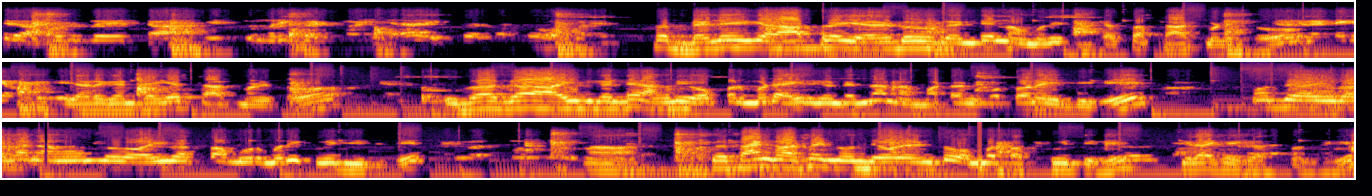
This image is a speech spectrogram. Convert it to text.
ಇವತ್ತು ಮಹಾಲಿಂಗ ಅಮಾವಾಸ್ಯೆ ಹಬ್ಬದ ಪ್ರಯುಕ್ತ ಎಷ್ಟು ಮರಿ ಕಟ್ ಮಾಡಿದ್ದೀರಾ ಎಷ್ಟು ಅಂತ ಓಪನ್ ಇದೆ ಸೊ ಬೆಳಿಗ್ಗೆ ರಾತ್ರಿ ಎರಡು ಗಂಟೆ ನಾವು ಮರಿ ಕೆಲಸ ಸ್ಟಾರ್ಟ್ ಮಾಡಿತ್ತು ಎರಡು ಗಂಟೆಗೆ ಸ್ಟಾರ್ಟ್ ಮಾಡಿತ್ತು ಇವಾಗ ಐದು ಗಂಟೆ ಅಂಗಡಿ ಓಪನ್ ಮಾಡಿ ಐದು ಗಂಟೆಯಿಂದ ನಾವು ಮಟನ್ ಕೊಡ್ತಾನೆ ಇದ್ದೀವಿ. ಮತ್ತೆ ಇವಾಗ ನಾವೊಂದು ಐವತ್ತ ಮೂರು ಮರಿ ಕುಯ್ದಿದ್ದೀವಿ. ಹಾ ಸಾಯಂಕಾಲ ಅಷ್ಟೇ ಇನ್ನೊಂದು ಏಳು ಎಂಟು ಒಂಬತ್ತು ಹತ್ತು ಕುಯ್ತೀವಿ ಗಿರಾಕಿ ರೆಸ್ಪಾನ್ಸ್ಗೆ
